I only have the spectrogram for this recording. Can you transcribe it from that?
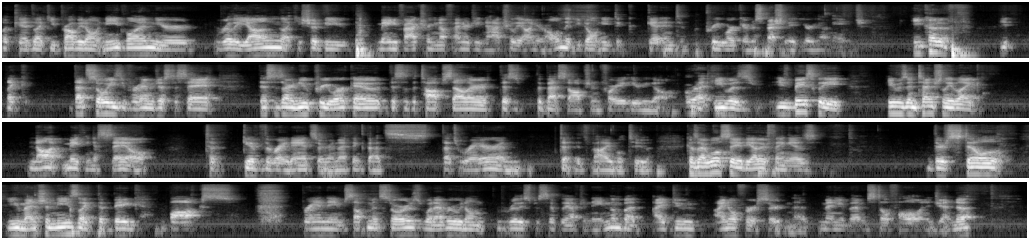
look, kid, like, you probably don't need one. You're really young. Like, you should be manufacturing enough energy naturally on your own that you don't need to get into pre workout, especially at your young age. He could have, like, that's so easy for him just to say, this is our new pre-workout. This is the top seller. This is the best option for you. Here you go. Right. But he was he's basically he was intentionally like not making a sale to give the right answer, and I think that's that's rare and that it's valuable too. Because I will say the other thing is there's still you mentioned these like the big box brand name supplement stores, whatever. We don't really specifically have to name them, but I do. I know for certain that many of them still follow an agenda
